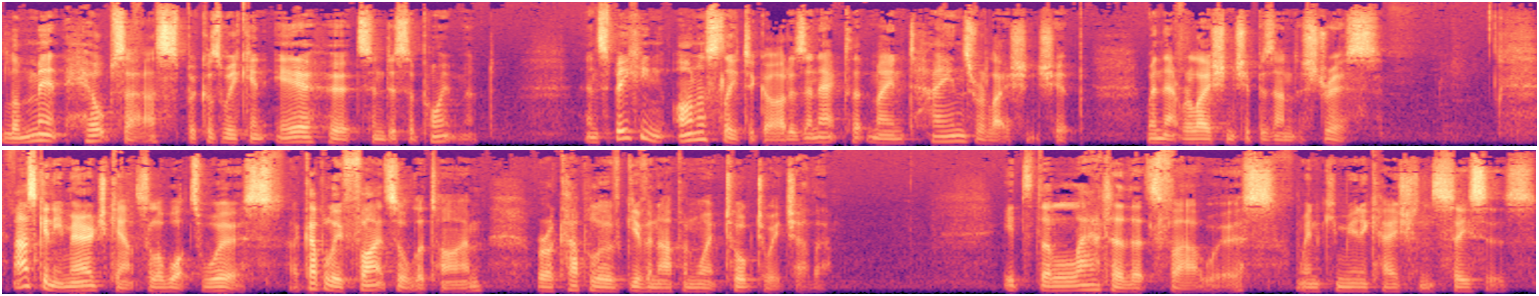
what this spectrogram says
Lament helps us because we can air hurts and disappointment. And speaking honestly to God is an act that maintains relationship when that relationship is under stress. Ask any marriage counsellor what's worse a couple who fights all the time or a couple who have given up and won't talk to each other. It's the latter that's far worse when communication ceases.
